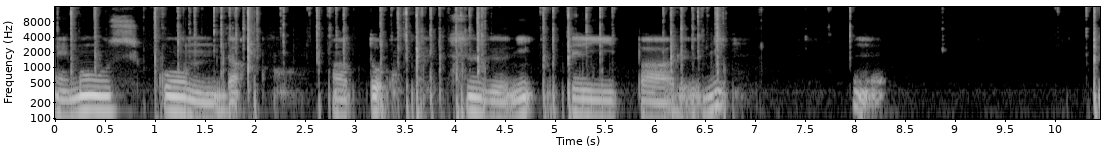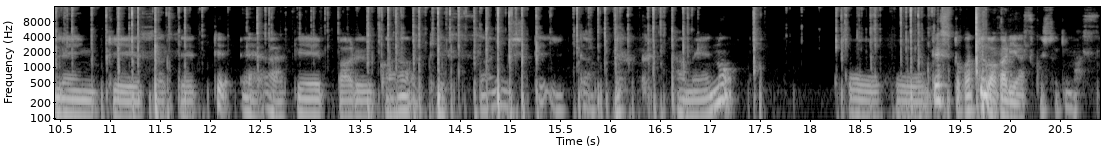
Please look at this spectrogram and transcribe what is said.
え申し込んだ後、すぐにペイパルに、え連携させて、えペーパルから決済していただくための方法ですとかって分かりやすくしておきます。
